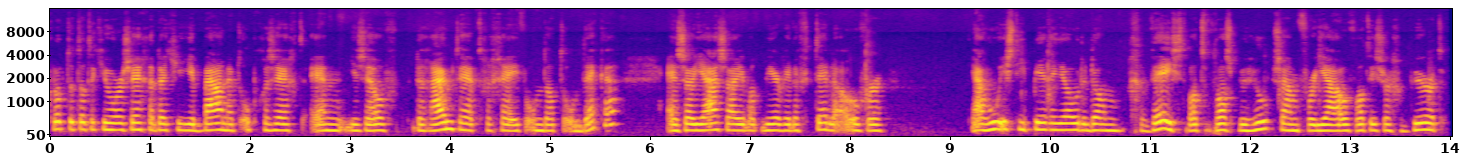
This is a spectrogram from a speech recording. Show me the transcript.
klopt het dat ik je hoor zeggen dat je je baan hebt opgezegd en jezelf de ruimte hebt gegeven om dat te ontdekken? En zo ja, zou je wat meer willen vertellen over ja, hoe is die periode dan geweest? Wat was behulpzaam voor jou? Of wat is er gebeurd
